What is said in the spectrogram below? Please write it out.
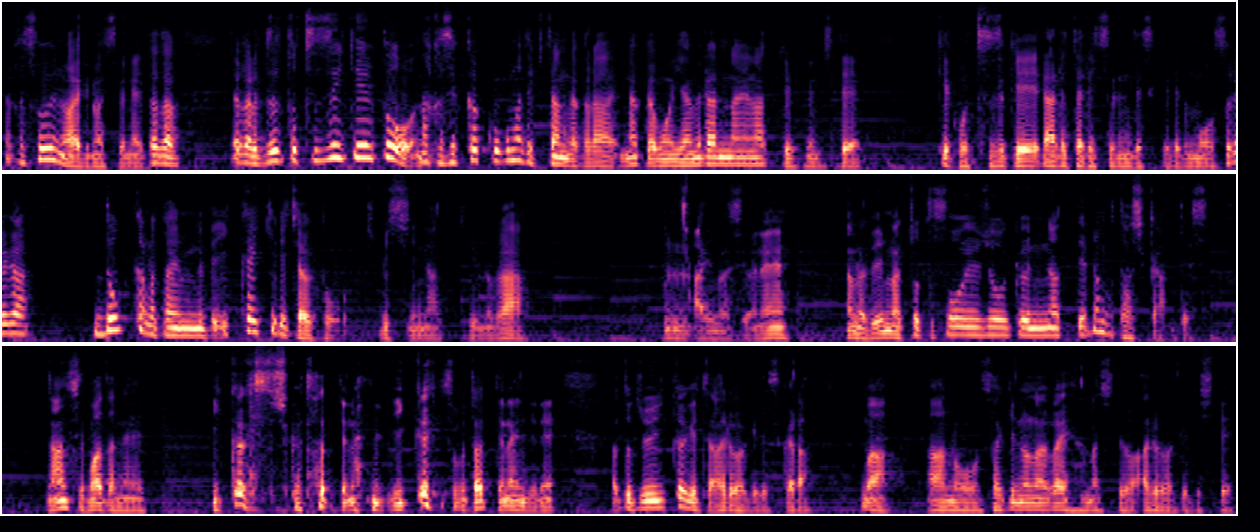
なんかそういうのはありますよね。ただ、だからずっと続いていると、なんかせっかくここまで来たんだから、なんかもうやめられないなっていうふうにして、結構続けられたりするんですけれども、それがどっかのタイミングで一回切れちゃうと厳しいなっていうのが、うん、ありますよね。なので今ちょっとそういう状況になっているのも確かです。なんせまだね、1ヶ月しか経ってない、1ヶ月も経ってないんでね、あと11ヶ月あるわけですから、まあ、あの、先の長い話ではあるわけでして、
